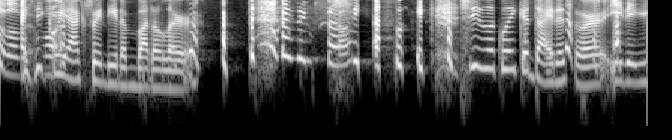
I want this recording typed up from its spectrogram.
little bit I think more. we actually need a muddler. I think so. she like she looked like a dinosaur eating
